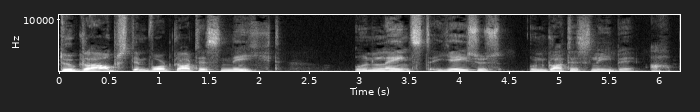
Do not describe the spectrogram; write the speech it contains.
du glaubst dem Wort Gottes nicht und lehnst Jesus und Gottes Liebe ab.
